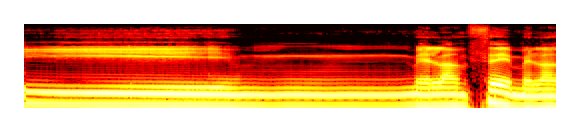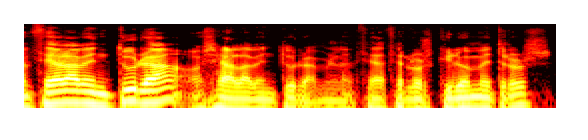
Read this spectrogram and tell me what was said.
y mm, me lancé, me lancé a la aventura, o sea, a la aventura, me lancé a hacer los kilómetros,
